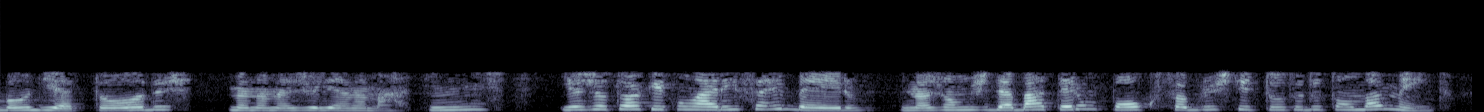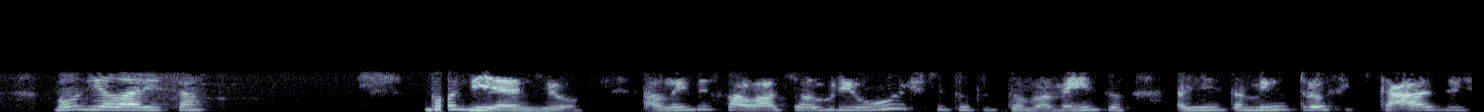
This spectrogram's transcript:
Bom dia a todos. Meu nome é Juliana Martins e hoje eu estou aqui com Larissa Ribeiro e nós vamos debater um pouco sobre o Instituto do Tombamento. Bom dia, Larissa. Bom dia, Ju. Além de falar sobre o Instituto do Tombamento, a gente também trouxe casos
